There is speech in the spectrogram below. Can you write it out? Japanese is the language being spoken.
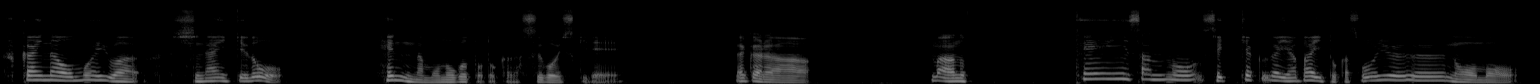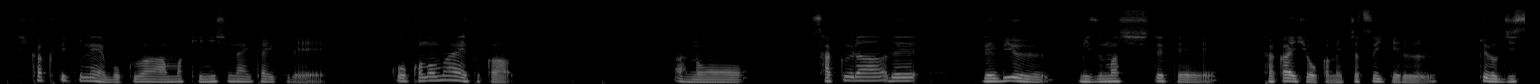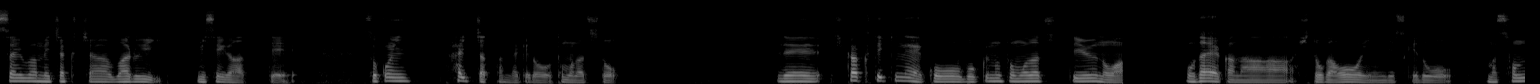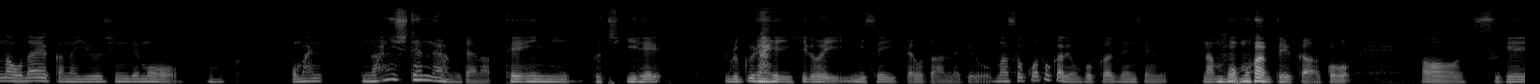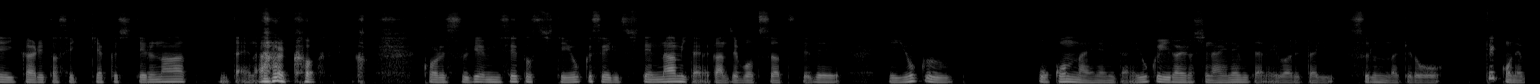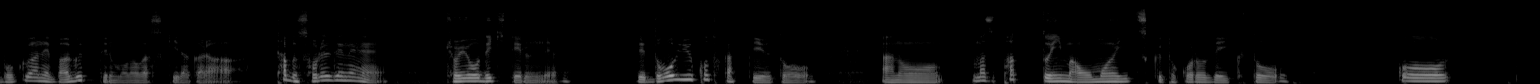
不快な思いはしないけど変な物事とかがすごい好きで。だからまああの店員さんの接客がやばいとかそういうのも比較的ね僕はあんま気にしないタイプでこうこの前とかあの桜でレビュー水増ししてて高い評価めっちゃついてるけど実際はめちゃくちゃ悪い店があってそこに入っちゃったんだけど友達と。で比較的ねこう僕の友達っていうのは穏やかな人が多いんですけど、まあ、そんな穏やかな友人でもなんか「お前何してんのよ」みたいな店員にブチギレるぐらいひどい店行ったことあるんだけどまあそことかでも僕は全然何も思わんというかこうああすげえ行かれた接客してるなみたいな こうこれすげえ店としてよく成立してんなみたいな感じでぼつっててでよく怒んないねみたいなよくイライラしないねみたいな言われたりするんだけど結構ね僕はねバグってるものが好きだから多分それでね許容できてるんだよね。でどういうことかっていうとあのまずパッと今思いつくところでいくとこ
